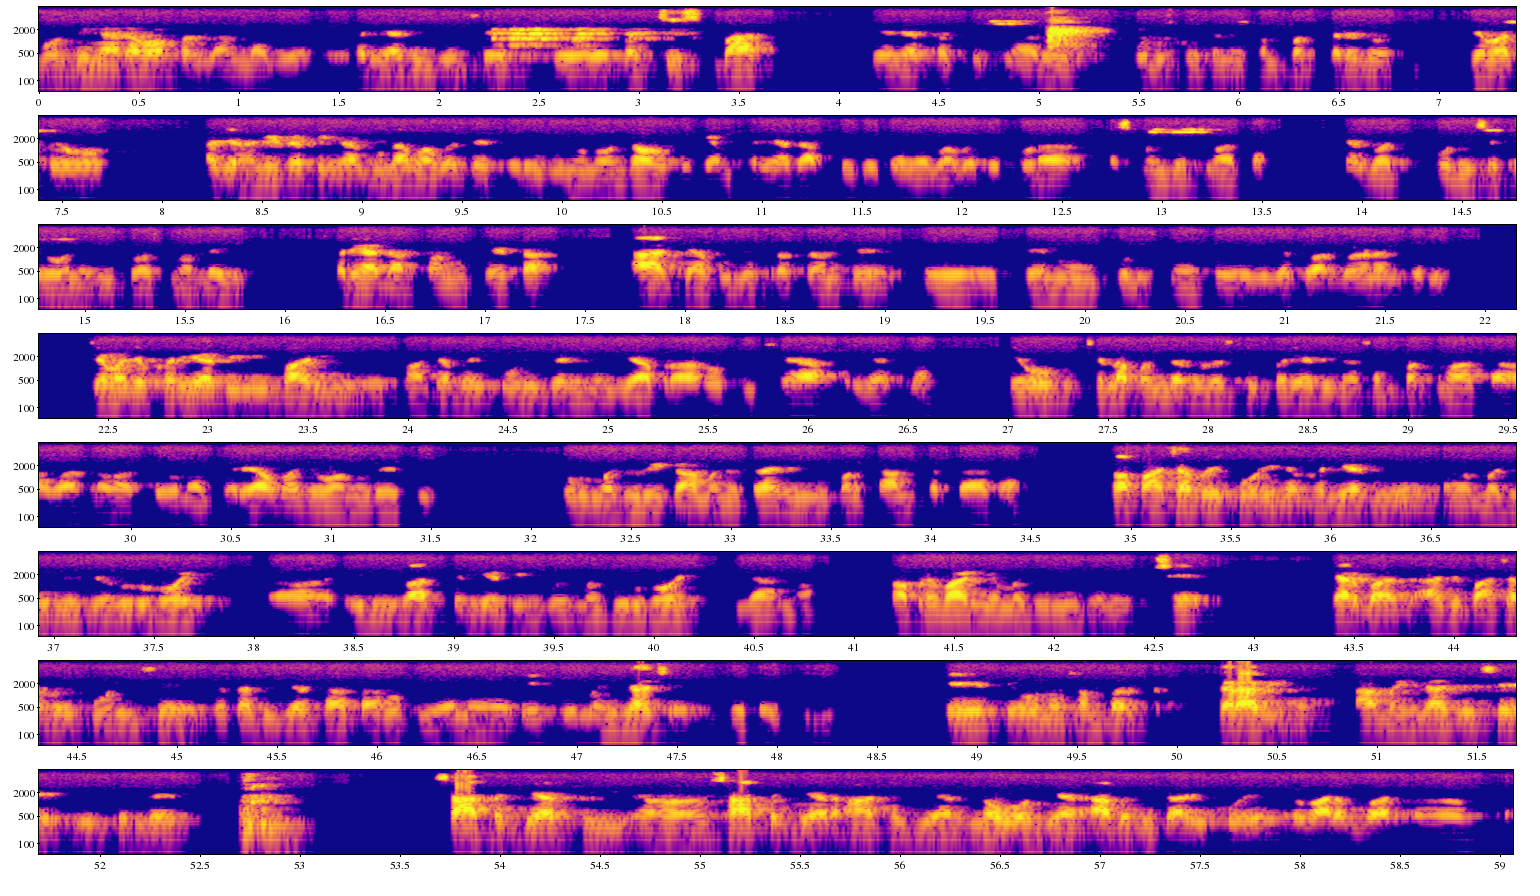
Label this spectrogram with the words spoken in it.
મોરબીના રવાપર ગામના જે ફરિયાદી જે છે, તે પચીસ બાર બે હજાર પચીસના રોજ પોલીસ સ્ટેશનનો સંપર્ક કરેલો જેમાં તેઓ આજે હની ટ્રેપિંગના ગુના બાબતે થોડું ગુનો નોંધાવો કે કેમ ફરિયાદ આપતી કે કેમ એ બાબતે થોડા અસમંજસમાં હતા. ત્યારબાદ પોલીસે તેઓને વિશ્વાસમાં લઈ ફરિયાદ આપવાનું કહેતા આ આખે આખું જે પ્રકરણ છે, તે તેનું પોલીસને વિગતવાર વર્ણન કર્યું. જેમાં જે ફરિયાદીની વાડીએ પાંચાભાઈ કોળી કરીને જે આપણા આરોપી છે આ ફરિયાદમાં, તેઓ છેલ્લા પંદર વર્ષથી ફરિયાદીના સંપર્કમાં હતા. અવારનવાર તેઓના ઘરે આવવા જવાનું રહેતું. થોડું મજૂરી કામ અને ડ્રાઇવિંગનું પણ કામ કરતા હતા. તો આ પાંચાભાઈ કોળીને ફરિયાદીએ મજૂરની જરૂર હોય એવી વાત કરી હતી કોઈ મજૂર હોય ગામમાં, તો આપણે વાડીએ મજૂરની જરૂર છે. ત્યારબાદ આજે પાંચાભાઈ કોળી છે, તથા બીજા સાત આરોપી અને એક જે મહિલા છે, જે પૈકી, એ તેઓનો સંપર્ક કરાવીને આ મહિલા જે છે એ છેલ્લે સાત અગિયારથી સાત અગિયાર, આઠ અગિયાર, નવ અગિયાર આ બધી તારીખોએ વારંવાર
